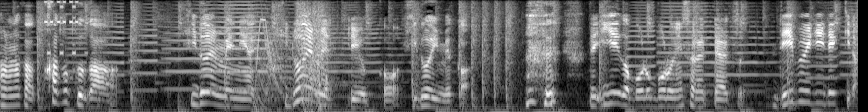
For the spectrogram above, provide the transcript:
あの、なんか、家族が、ひどい目に、ひどい目っていうか、ひどい目か。で、家がボロボロにされたやつ。DVD デッキだ。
